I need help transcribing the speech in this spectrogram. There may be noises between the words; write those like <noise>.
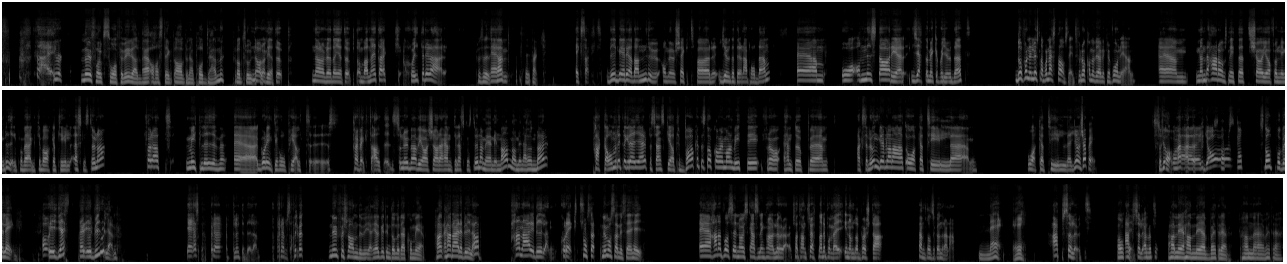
Nej, <laughs> Nu är folk så förvirrade och har stängt av den här podden. För de tror nu har de gett upp. Nu har de redan gett upp. De bara, nej tack, skiter i det här. Precis. Ehm, Nej, tack. Exakt. Vi ber redan nu om ursäkt för ljudet i den här podden. Ehm, och om ni stör er jättemycket på ljudet, då får ni lyssna på nästa avsnitt, för då kommer vi ha mikrofon igen. Ehm, men det här avsnittet kör jag från min bil på väg tillbaka till Eskilstuna. För att mitt liv eh, går inte ihop helt eh, perfekt alltid. Så nu behöver jag köra hem till Eskilstuna med min man och mina hundar. Packa om lite grejer, för sen ska jag tillbaka till Stockholm imorgon bitti för att hämta upp eh, Axel Lundgren bland annat och åka till, eh, åka till Jönköping. Så Ja, eh, jag... Stopp, stopp, stopp och belägg. Är Jesper i bilen? Jesper är absolut i bilen. 100%. Nu försvann du igen. Jag vet inte om det där kom med. Han, han är i bilen. Ja. Han är i bilen, korrekt. Måste, nu måste han nu säga hej. Eh, han har på sig noise cancelling hörlurar för att han tröttnade på mig inom de första 15 sekunderna. Nej. Absolut. Okej. Absolut. Han är, han är, vad heter det? Han är, vad heter det?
